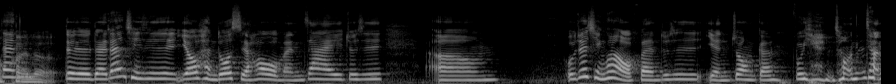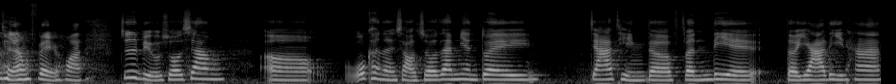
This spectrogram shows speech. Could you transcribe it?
但对对对，但其实有很多时候我们在就是，嗯，我觉得情况有分，就是严重跟 不严重。你讲起来像废话，就是比如说像，呃，我可能小时候在面对家庭的分裂的压力，他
